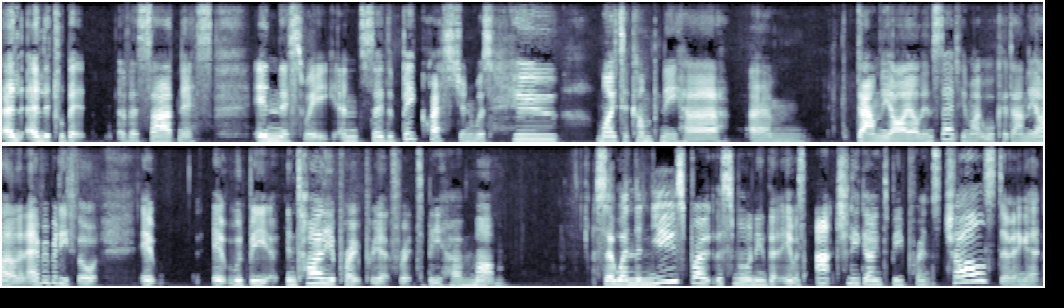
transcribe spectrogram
a, a little bit of a sadness in this week. And so the big question was who might accompany her um, down the aisle instead, who might walk her down the aisle. And everybody thought it it would be entirely appropriate for it to be her mum. So when the news broke this morning that it was actually going to be Prince Charles doing it,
